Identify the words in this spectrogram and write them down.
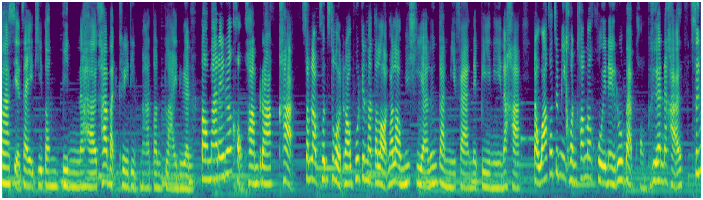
มาเสียใจอีกทีตอนบินนะคะ ค่าบัตรเครดิตมาตอนปลายเดือน ต่อมาในเรื่องของความรักค่ะสำหรับคนโสดเราพูดกันมาตลอดว่าเราไม่เชียร์เรื่องการมีแฟนในปีนี้นะคะ แต่ว่าก็จะมีคนเข้ามาคุยในรูปแบบของเพื่อนนะคะ ซึ่ง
